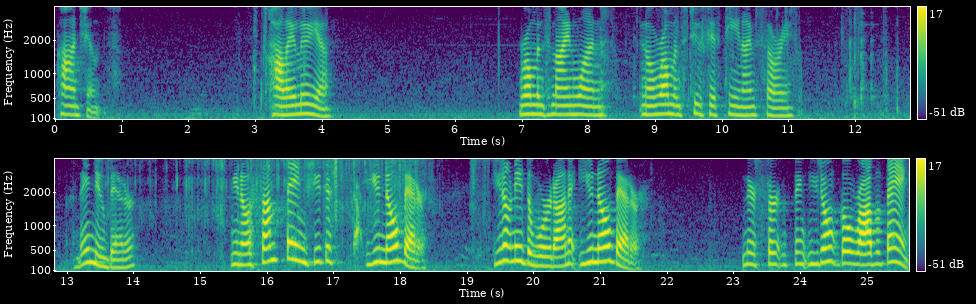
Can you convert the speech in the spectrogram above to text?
conscience. Hallelujah. Romans 9 1. No, Romans 2.15, I'm sorry. They knew better. You know, some things you just, you know better. You don't need the word on it. You know better. There's certain things, you don't go rob a bank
